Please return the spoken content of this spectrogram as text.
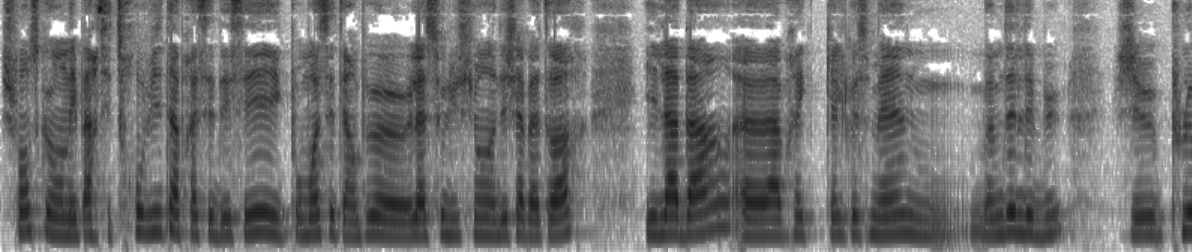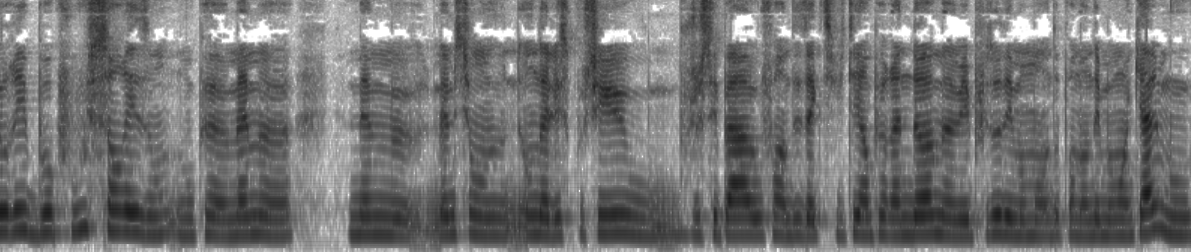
je pense qu'on est parti trop vite après ces décès et que pour moi c'était un peu euh, la solution d'échappatoire. Et là-bas, euh, après quelques semaines même dès le début, j'ai pleuré beaucoup sans raison. Donc euh, même même même si on, on, allait se coucher ou je sais pas, ou enfin des activités un peu random, mais plutôt des moments pendant des moments calmes où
